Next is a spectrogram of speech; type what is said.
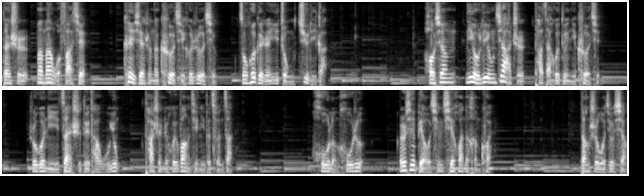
但是慢慢我发现，K 先生的客气和热情总会给人一种距离感，好像你有利用价值，他才会对你客气；如果你暂时对他无用，他甚至会忘记你的存在。忽冷忽热，而且表情切换的很快。当时我就想，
